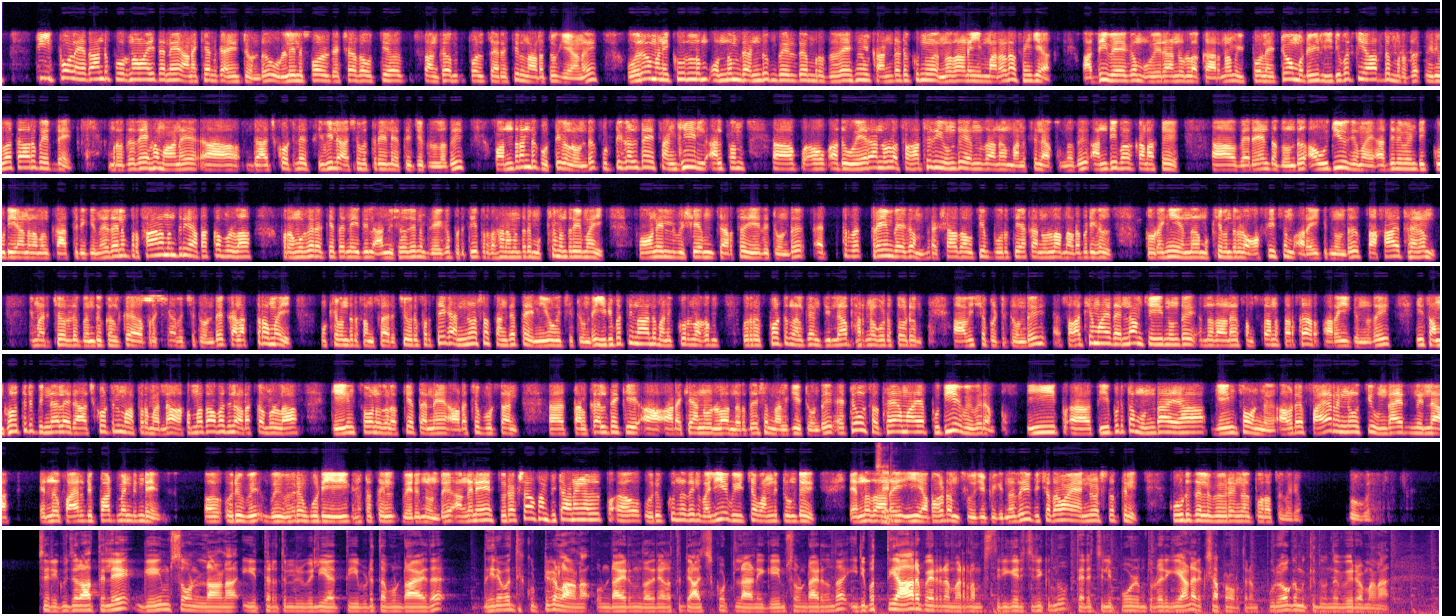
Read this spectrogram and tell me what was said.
ഇപ്പോൾ ഏതാണ്ട് പൂർണമായി തന്നെ അണയ്ക്കാൻ കഴിഞ്ഞിട്ടുണ്ട്. ഉള്ളിൽ ഇപ്പോൾ രക്ഷാദൌത്യ സംഘം ഇപ്പോൾ തെരച്ചിൽ നടത്തുകയാണ്. ഓരോ മണിക്കൂറിലും ഒന്നും രണ്ടും പേരുടെ മൃതദേഹങ്ങൾ കണ്ടെടുക്കുന്നു എന്നതാണ് ഈ മരണസംഖ്യ. അതിവേഗം ഉയരാനുള്ള കാരണം ഇപ്പോൾ ഏറ്റവും ഒടുവിൽ ഇരുപത്തിയാറ് മൃത ഇരുപത്തി ആറ് പേരുടെ മൃതദേഹമാണ് രാജ്കോട്ടിലെ സിവിൽ ആശുപത്രിയിൽ എത്തിച്ചിട്ടുള്ളത്. പന്ത്രണ്ട് കുട്ടികളുണ്ട്. കുട്ടികളുടെ സംഖ്യയിൽ അല്പം അത് ഉയരാനുള്ള സാധ്യതയുണ്ട് എന്നതാണ് മനസ്സിലാക്കുന്നത്. അന്തിമ കണക്ക് വരേണ്ടതുണ്ട്. ഔദ്യോഗികമായി അതിനുവേണ്ടി കൂടിയാണ് നമ്മൾ കാത്തിരിക്കുന്നത്. ഏതായാലും പ്രധാനമന്ത്രി അടക്കമുള്ള പ്രമുഖരൊക്കെ തന്നെ ഇതിൽ അനുശോചനം രേഖപ്പെടുത്തി. പ്രധാനമന്ത്രി മുഖ്യമന്ത്രിയുമായി ഫോണിൽ വിഷയം ചർച്ച ചെയ്തിട്ടുണ്ട്. എത്ര എത്രയും വേഗം രക്ഷാദൗത്യം പൂർത്തിയാക്കാനുള്ള നടപടികൾ തുടങ്ങിയെന്ന് മുഖ്യമന്ത്രിയുടെ ഓഫീസും അറിയിക്കുന്നുണ്ട്. സഹായധനം ഈ മരിച്ചവരുടെ ബന്ധുക്കൾക്ക് പ്രഖ്യാപിച്ചിട്ടുണ്ട്. കളക്ടറുമായി മുഖ്യമന്ത്രി സംസാരിച്ചു. ഒരു പ്രത്യേക അന്വേഷണ സംഘത്തെ നിയോഗിച്ചിട്ടുണ്ട്. ഇരുപത്തിനാല് മണിക്കൂറിനകം ഒരു റിപ്പോർട്ട് നൽകാൻ ജില്ലാ ഭരണകൂടത്തോടും ആവശ്യപ്പെട്ടിട്ടുണ്ട്. സാധ്യമായതെല്ലാം ചെയ്യുന്നുണ്ട് എന്നതാണ് സംസ്ഥാന സർക്കാർ അറിയിക്കുന്നത്. ഈ സംഭവത്തിന് പിന്നാലെ രാജ്കോട്ടിൽ മാത്രമല്ല അഹമ്മദാബാദിൽ അടക്കമുള്ള ഗെയിം സോണുകളൊക്കെ തന്നെ അടച്ചുപൂട്ടാൻ തൽക്കാലത്തേക്ക് അടയ്ക്കാനുള്ള നിർദ്ദേശം നൽകിയിട്ടുണ്ട്. ഏറ്റവും ശ്രദ്ധേയമായ പുതിയ വിവരം ഈ തീപിടുത്തമുണ്ടായ തീപിടുത്തം ഉണ്ടായ ഗെയിം സോണിന് അവിടെ ഫയർ എൻ ഒ സി ഉണ്ടായിരുന്നില്ല എന്ന് ഫയർ ഡിപ്പാർട്ട്മെന്റിന്റെ ഒരു വിവരം കൂടി ഈ ഘട്ടത്തിൽ വരുന്നുണ്ട്. അങ്ങനെ സുരക്ഷാ സംവിധാനങ്ങൾ ഒരുക്കുന്നതിൽ വലിയ വീഴ്ച വന്നിട്ടുണ്ട് എന്നതാണ് ഈ അപകടം സൂചിപ്പിക്കുന്നത്. വിശദമായ അന്വേഷണത്തിൽ കൂടുതൽ വിവരങ്ങൾ പുറത്തു വരും ഗൂഗിൾ ശരി ഗുജറാത്തിലെ ഗെയിം സോണിലാണ് ഈ ഇത്തരത്തിലൊരു വലിയ തീപിടുത്തമുണ്ടായത്. നിരവധി കുട്ടികളാണ് ഉണ്ടായിരുന്നത്. അതിനകത്ത് രാജ്കോട്ടിലാണ് ഈ ഗെയിംസ് ഉണ്ടായിരുന്നത്. ഇരുപത്തിയാറ് പേരുടെ മരണം സ്ഥിരീകരിച്ചിരിക്കുന്നു. തെരച്ചിൽ ഇപ്പോഴും തുടരുകയാണ്. രക്ഷാപ്രവർത്തനം പുരോഗമിക്കുന്നു എന്ന വിവരമാണ്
